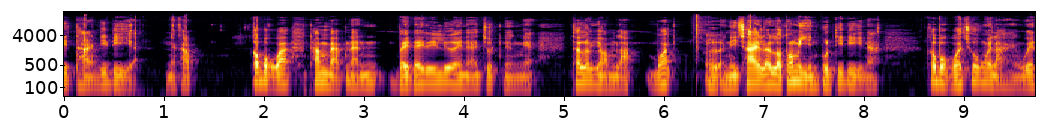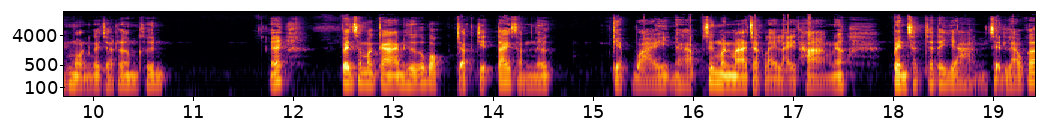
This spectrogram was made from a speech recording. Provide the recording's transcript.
ทิศทางที่ดีอะนะครับเขาบอกว่าทำแบบนั้นไปได้เรื่อยๆนะจุดหนึ่งเนี่ยถ้าเรายอมรับว่า เอออันนี้ใช่แล้วเราต้องมีอินพุตที่ดีนะเขาบอกว่าช่วงเวลาแห่งเวทมนต์ก็จะเริ่มขึ้นเป็นสมการคือเขาบอกจากจิตใต้สำนึกเก็บไว้นะครับ ซึ่งมันมาจากหลาย ๆ ทางเนาะเป็นสัญชาตญาณเสร็จแล้วก็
